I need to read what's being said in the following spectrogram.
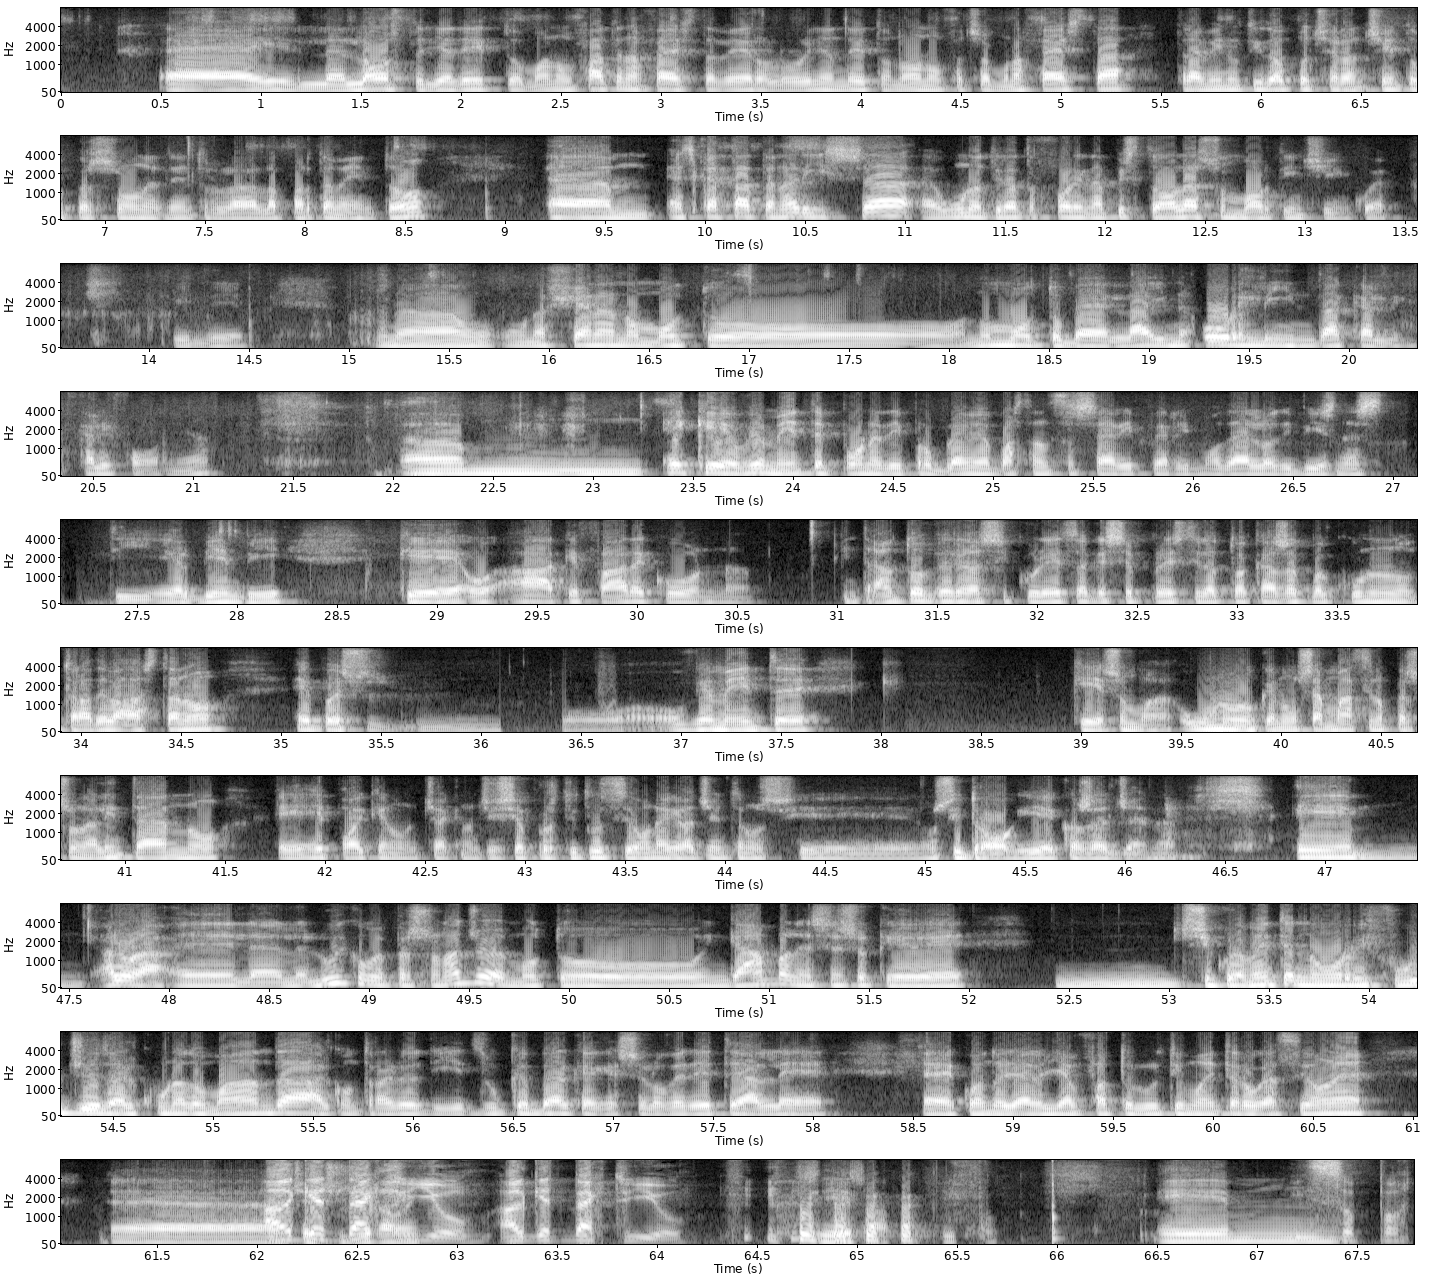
eh, il, l'host gli ha detto ma non fate una festa vero? Loro gli hanno detto no non facciamo una festa. Tre minuti dopo c'erano 100 persone dentro la, l'appartamento. Eh, è scattata una rissa uno ha tirato fuori una pistola sono morti in cinque. Quindi una, una scena non molto, non molto bella in Orlinda, Cal- California. Um, e che ovviamente pone dei problemi abbastanza seri per il modello di business di Airbnb che ha a che fare con intanto avere la sicurezza che se presti la tua casa a qualcuno non te la devastano e poi ovviamente che insomma uno che non si ammazzino persone all'interno e, e poi che non, cioè, che non, ci sia prostituzione, che la gente non si, non si droghi e cose del genere. E, allora, eh, lui come personaggio è molto in gamba nel senso che mh, sicuramente non rifugge da alcuna domanda, al contrario di Zuckerberg che se lo vedete alle, eh, quando gli, gli hanno fatto l'ultima interrogazione. Eh, I'll cioè, get back to you. I'll get back to you. Sì, esatto. E, ehm,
